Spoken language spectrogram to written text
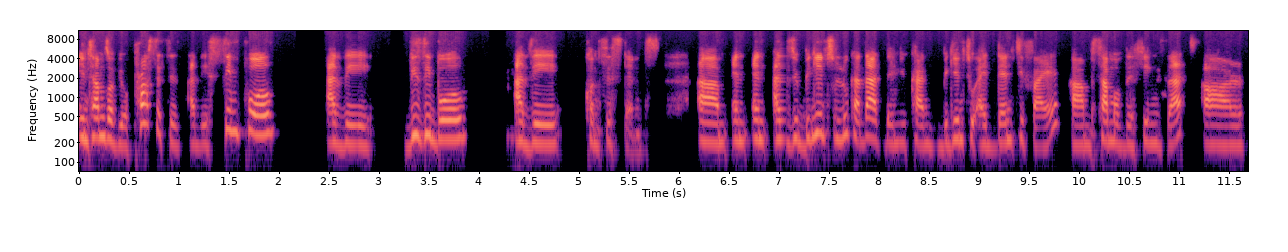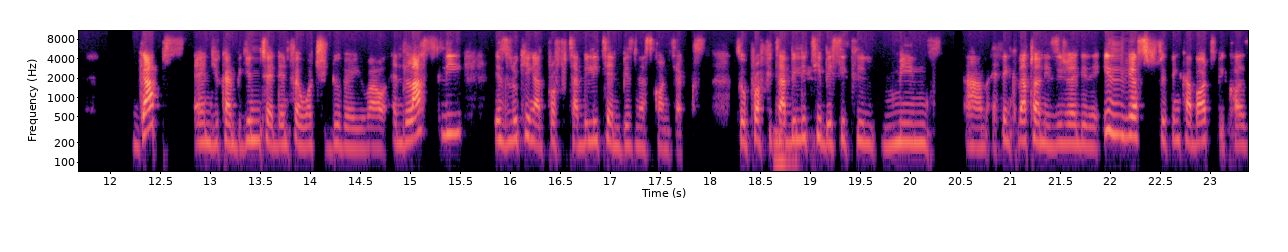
in terms of your processes, are they simple? Are they visible? Are they consistent? Um, and, and as you begin to look at that, then you can begin to identify um, some of the things that are gaps and you can begin to identify what you do very well. And lastly is looking at profitability and business context. So profitability basically means um, I think that one is usually the easiest to think about because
